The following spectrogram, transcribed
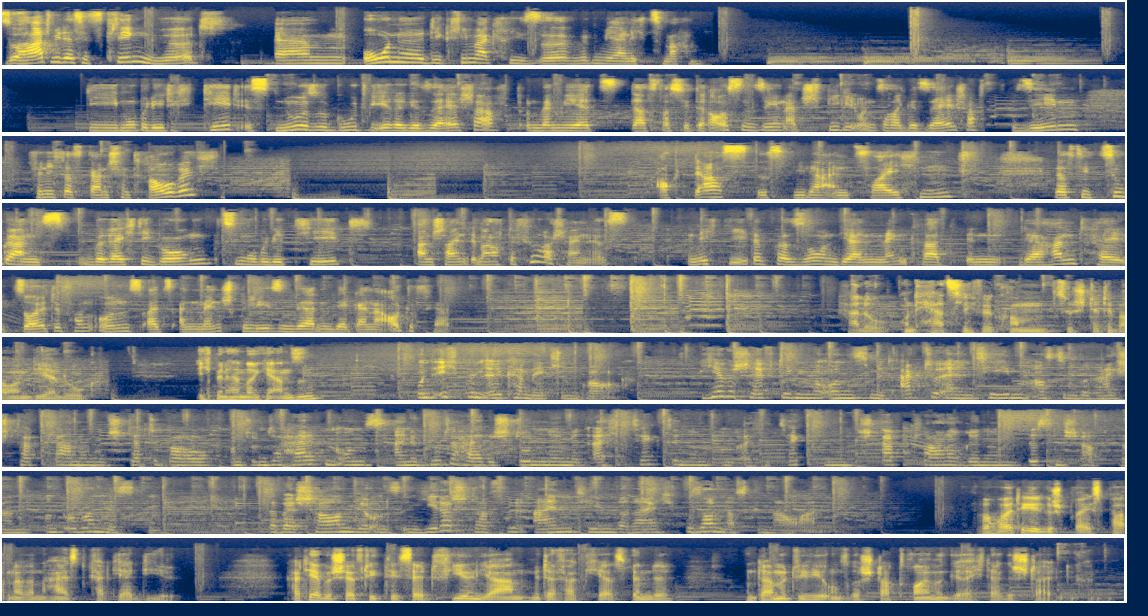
So hart wie das jetzt klingen wird, ähm, ohne die Klimakrise würden wir ja nichts machen. Die Mobilität ist nur so gut wie ihre Gesellschaft. Und wenn wir jetzt das, was wir draußen sehen, als Spiegel unserer Gesellschaft sehen, finde ich das ganz schön traurig. Auch das ist wieder ein Zeichen, dass die Zugangsberechtigung zur Mobilität anscheinend immer noch der Führerschein ist. Nicht jede Person, die ein Lenkrad in der Hand hält, sollte von uns als ein Mensch gelesen werden, der gerne Auto fährt. Hallo und herzlich willkommen zu Städtebau im Dialog. Ich bin Hendrik Jansen. Und ich bin Ilka Mecklenburg. Hier beschäftigen wir uns mit aktuellen Themen aus dem Bereich Stadtplanung und Städtebau und unterhalten uns eine gute halbe Stunde mit Architektinnen und Architekten, Stadtplanerinnen, Wissenschaftlern und Urbanisten. Dabei schauen wir uns in jeder Staffel einen Themenbereich besonders genau an. Unsere heutige Gesprächspartnerin heißt Katja Diel. Katja beschäftigt sich seit vielen Jahren mit der Verkehrswende und damit, wie wir unsere Stadträume gerechter gestalten können.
